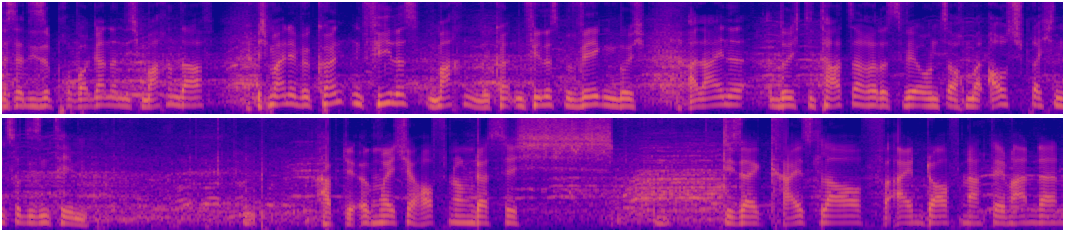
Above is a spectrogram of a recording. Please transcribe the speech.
dass er diese Propaganda nicht machen darf. Ich meine, wir könnten vieles machen, wir könnten vieles bewegen durch alleine durch die Tatsache, dass wir uns auch mal aussprechen zu diesen Themen. Habt ihr irgendwelche Hoffnung, dass sich dieser Kreislauf, ein Dorf nach dem anderen,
